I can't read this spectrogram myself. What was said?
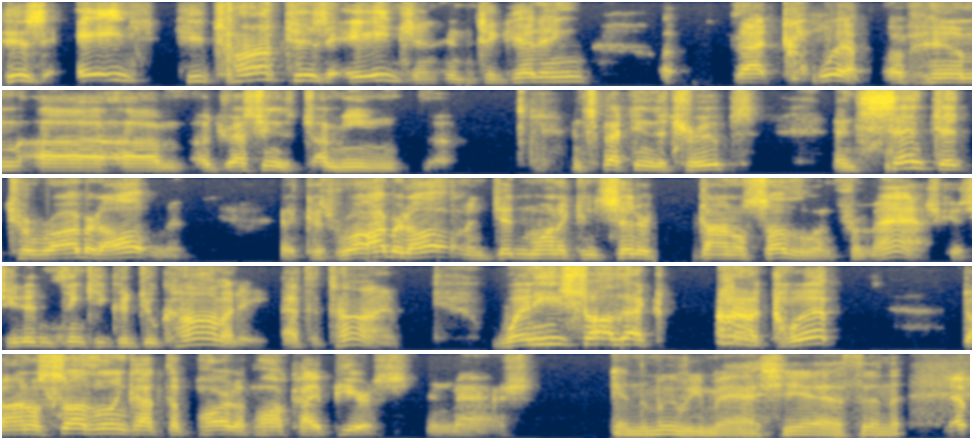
his age. He talked his agent into getting uh, that clip of him uh, um, addressing. I mean, inspecting the troops, and sent it to Robert Altman because Robert Altman didn't want to consider Donald Sutherland for MASH because he didn't think he could do comedy at the time. When he saw that clip, Donald Sutherland got the part of Hawkeye Pierce in MASH. in the movie Mash, yes, and Yep.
